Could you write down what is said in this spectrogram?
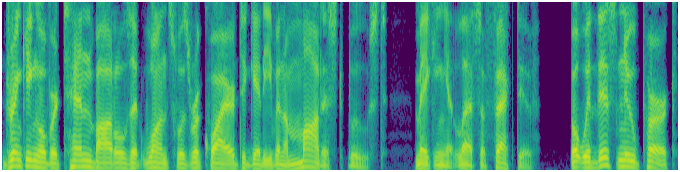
drinking over 10 bottles at once was required to get even a modest boost, making it less effective. But with this new perk,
